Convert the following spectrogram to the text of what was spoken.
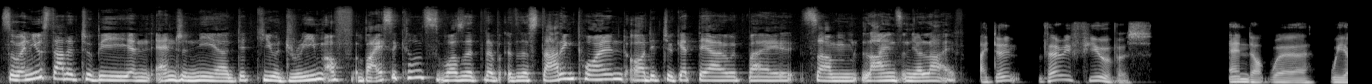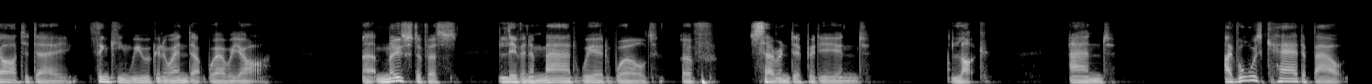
So when you started to be an engineer, did you dream of bicycles? Was it the, the starting point or did you get there by some lines in your life? I don't, very few of us end up where we are today thinking we were going to end up where we are. Uh, most of us live in a mad, weird world of serendipity and luck. And I've always cared about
